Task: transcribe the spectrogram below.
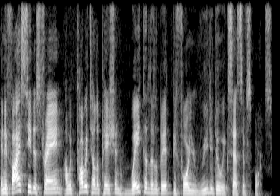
And if I see the strain, I would probably tell the patient, wait a little bit before you really do excessive sports.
